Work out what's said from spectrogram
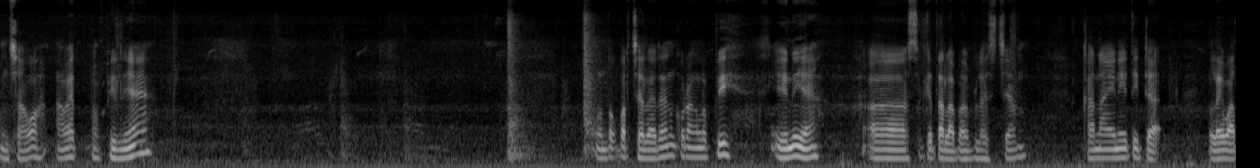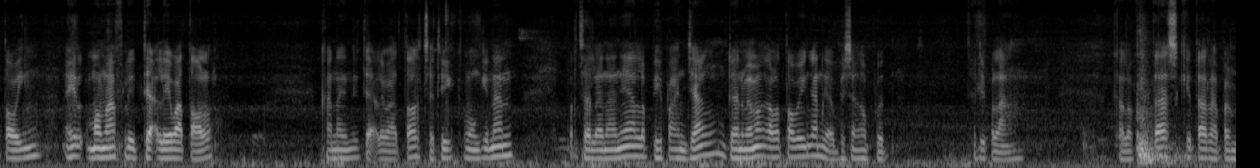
Insya Allah awet mobilnya untuk perjalanan kurang lebih ini ya uh, sekitar 18 jam. Karena ini tidak lewat towing eh mohon maaf tidak lewat tol. Karena ini tidak lewat tol jadi kemungkinan perjalanannya lebih panjang dan memang kalau towing kan nggak bisa ngebut. Jadi pelang. Kalau kita sekitar 18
